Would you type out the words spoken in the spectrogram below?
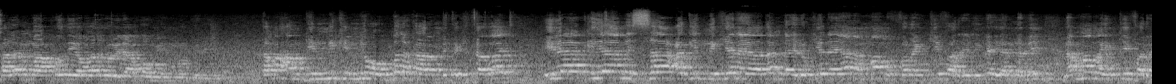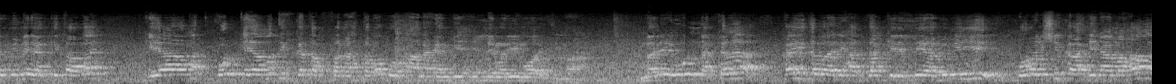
فلما قضي ولوا إلى قومهم منذرين. تمام جنك إنه بلك رب كتابات. إلى قيام الساعة جنك يا يا دنا لك يا يا نما مفرن كيف الرمي يا النبي. نما ما كيف الرمي يا كتابات قيامت قل قيامتك كتب فنه تبا قرآن ينبيح اللي مريم واجتماع مري قلنا كلا كيد بالي حدك اللي أبمي قريشك حينما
